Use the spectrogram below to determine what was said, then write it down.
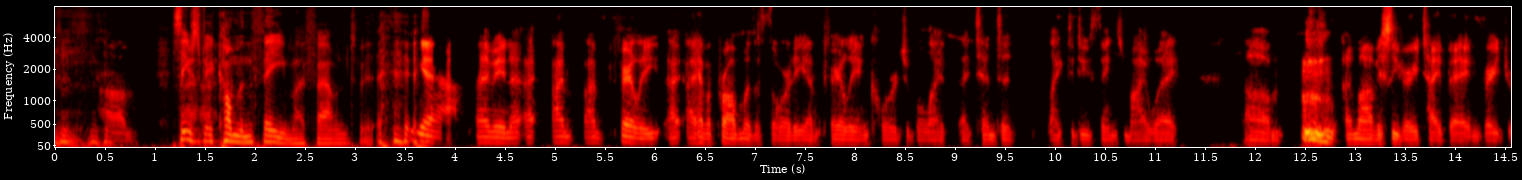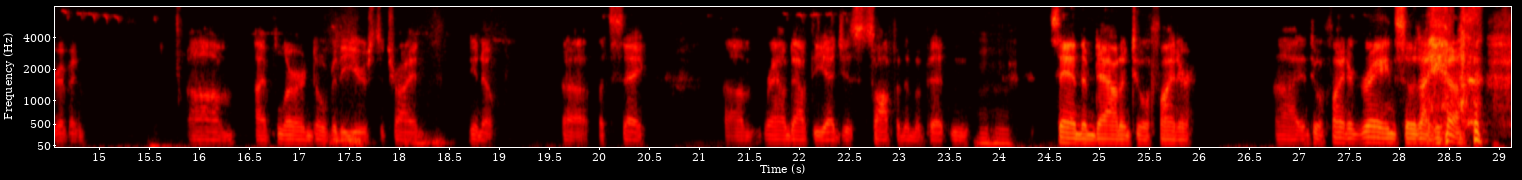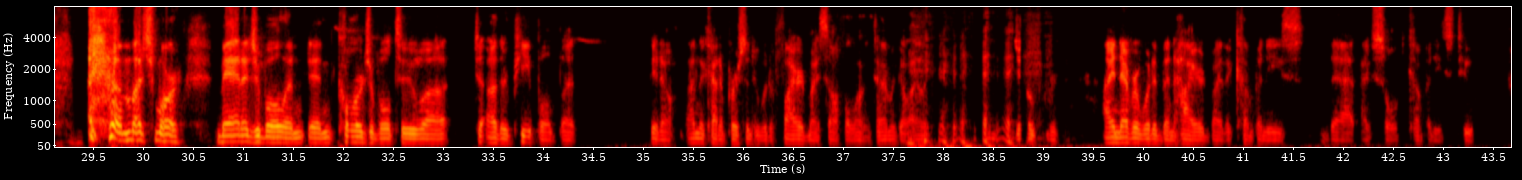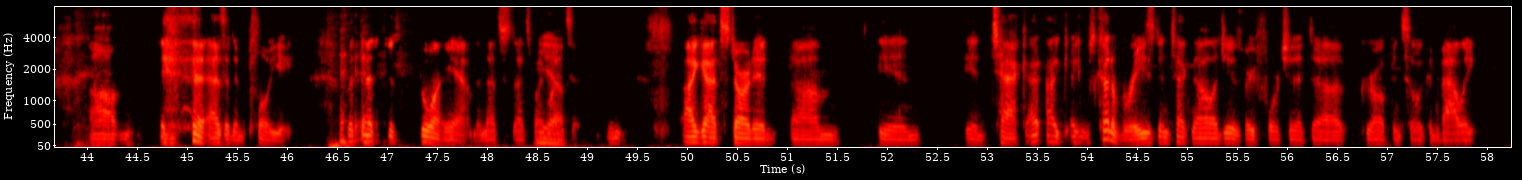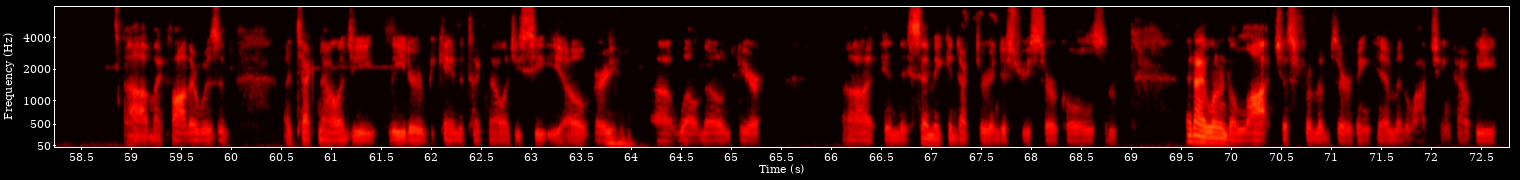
Um, Seems uh, to be a common theme I found. yeah, I mean, I, am I'm, I'm fairly. I, I, have a problem with authority. I'm fairly incorrigible. I I tend to like to do things my way. Um, I'm obviously very type A and very driven. Um, I've learned over the years to try and, you know, uh, let's say, um, round out the edges, soften them a bit, and mm-hmm. sand them down into a finer, uh, into a finer grain, so that I uh, much more manageable and, and corrigible to uh, to other people. But you know, I'm the kind of person who would have fired myself a long time ago. I like joke I never would have been hired by the companies that I've sold companies to um, as an employee. But that's just who I am, and that's that's my yeah. mindset. I got started um, in in tech. I, I, I, was kind of raised in technology. I was very fortunate to uh, grow up in Silicon Valley. Uh, my father was a, a, technology leader, became the technology CEO, very mm-hmm. uh, well known here uh, in the semiconductor industry circles. And and I learned a lot just from observing him and watching how he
